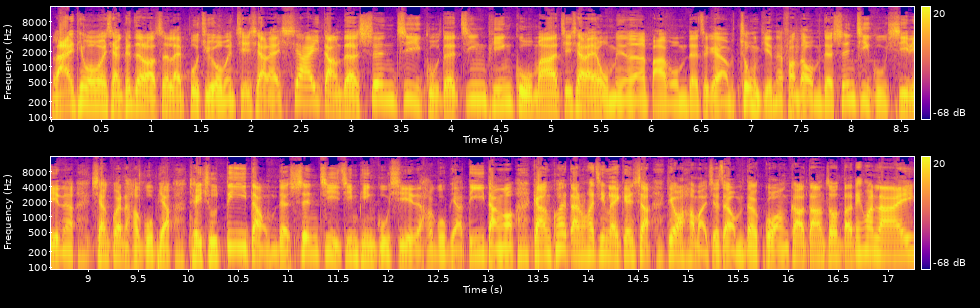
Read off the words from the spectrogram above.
来，听我们想跟着老师来布局我们接下来下一档的生技股的精品股吗？接下来我们呢把我们的这个重点呢放到我们的生技股系列呢相关的好股票，推出第一档我们的生技精品股系列的好股票，第一档哦，赶快打电话进来跟上，电话号码就在我们的广告当中，打电话来。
